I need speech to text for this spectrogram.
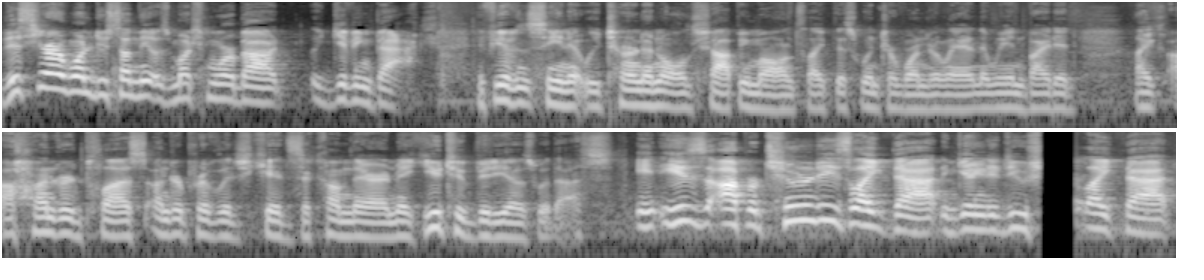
This year I want to do something that was much more about giving back. If you haven't seen it, we turned an old shopping mall into like this winter wonderland. And we invited like a hundred plus underprivileged kids to come there and make YouTube videos with us. It is opportunities like that and getting to do like that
